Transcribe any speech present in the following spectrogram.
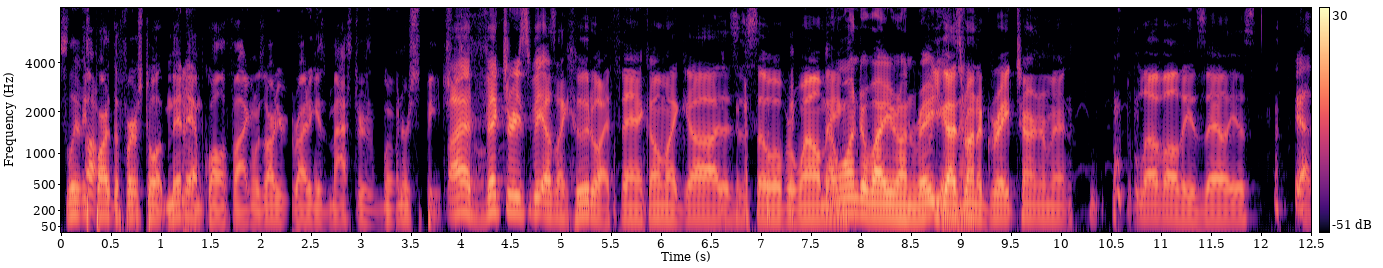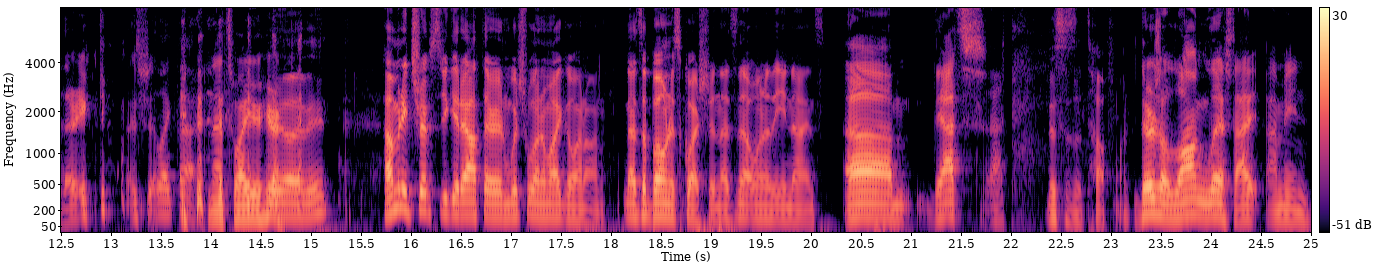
Sleeves Oh. part the first hole at mid am qualifying and was already writing his Masters winner speech. I had victory speech. I was like, who do I thank? Oh my god, this is so overwhelming. I wonder why you're on radio. you guys now. run a great tournament. Love all the azaleas. Yeah, there you go. And shit like that. And that's why you're here. You know what I mean? How many trips do you get out there, and which one am I going on? That's a bonus question. That's not one of the E9s. Um, that's uh, This is a tough one. there's a long list. I I mean,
